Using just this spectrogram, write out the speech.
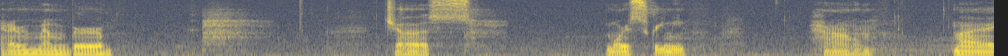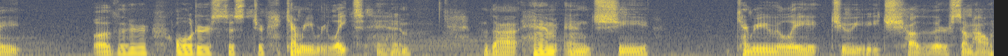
And I remember just more screaming. How my other older sister. Can we relate to him? That him and she can relate to each other somehow?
